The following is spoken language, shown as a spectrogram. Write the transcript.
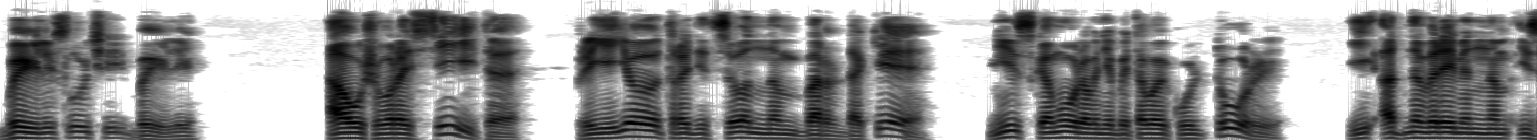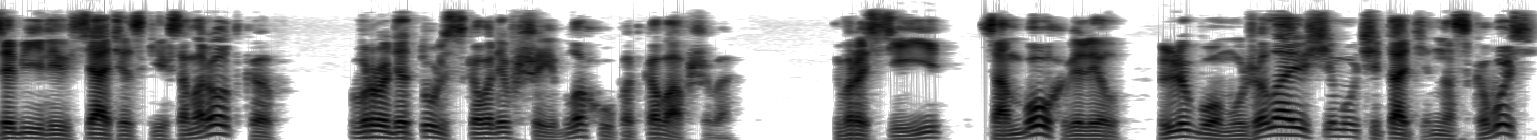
Были случаи, были. А уж в России-то при ее традиционном бардаке, низком уровне бытовой культуры и одновременном изобилии всяческих самородков, вроде тульского левши, блоху подковавшего. В России сам Бог велел любому желающему читать насквозь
